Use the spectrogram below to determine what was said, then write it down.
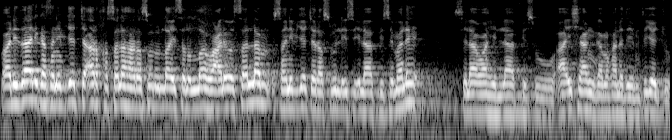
فلذلك سنبجج أرخص لها رسول الله صلى الله عليه وسلم سنبجج رسول إسئلا في سمله سلاواه الله في سوء عائشة ديم تججو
